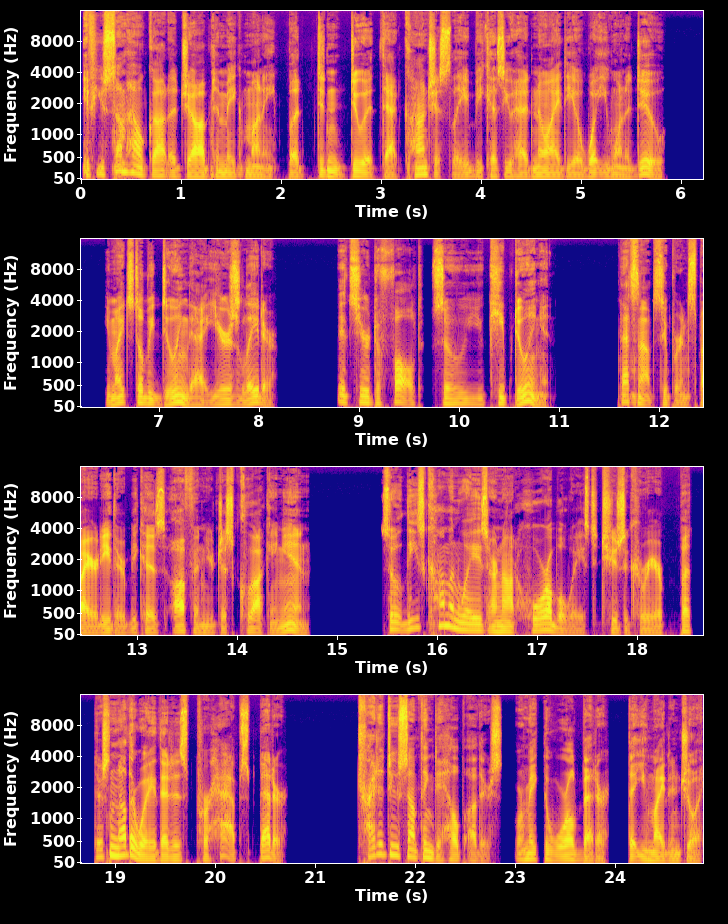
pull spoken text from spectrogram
If you somehow got a job to make money, but didn't do it that consciously because you had no idea what you want to do, you might still be doing that years later. It's your default, so you keep doing it. That's not super inspired either because often you're just clocking in. So these common ways are not horrible ways to choose a career, but there's another way that is perhaps better. Try to do something to help others or make the world better that you might enjoy.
